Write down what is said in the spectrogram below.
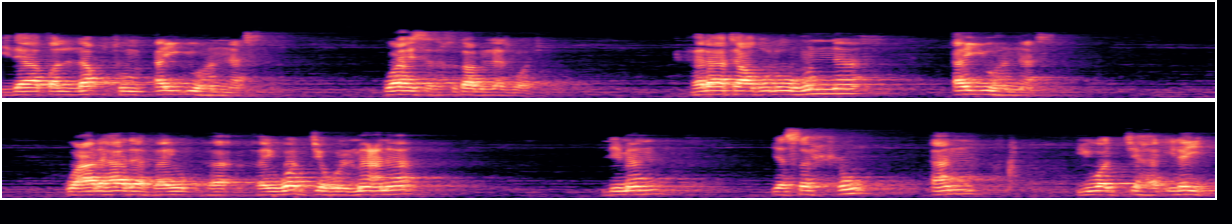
إذا طلقتم أيها الناس وليس الخطاب للأزواج فلا تعضلوهن أيها الناس. وعلى هذا في فيوجه المعنى لمن يصح أن يوجه إليه.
